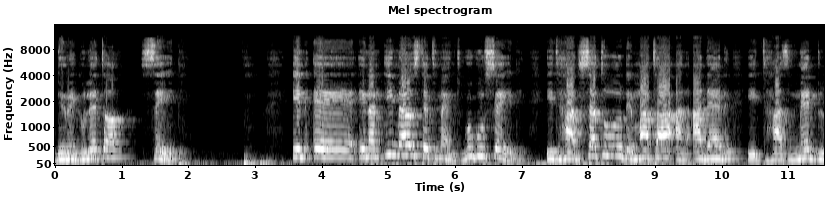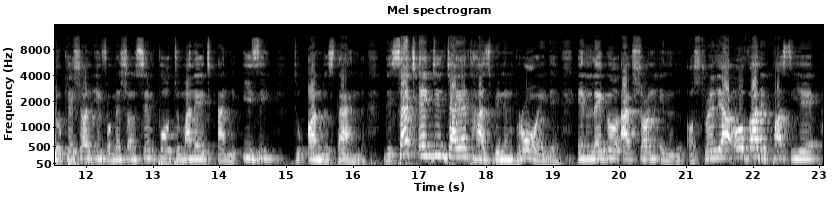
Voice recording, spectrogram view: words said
the regulator said. In, a, in an email statement, Google said it had settled the matter and added it has made location information simple to manage and easy to understand. The search engine giant has been embroiled in legal action in Australia over the past year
